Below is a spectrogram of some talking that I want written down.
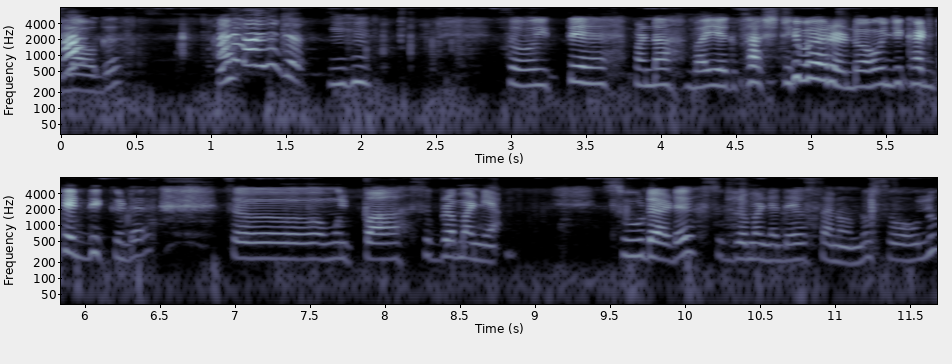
ಬ್ಲಾಗ್ ಸೊ ಇತ್ತೆ ಪಂಡ ಬೈಯಾಗ ಷಷ್ಠಿ ಬರಂಡು ಅವಂಜಿ ಕಂಟೆಂಟ್ ದಿಕ್ಕಡ ಸೊ ಮುಲ್ಪ ಸುಬ್ರಹ್ಮಣ್ಯ. ಸೂಡಾಡು ಸುಬ್ರಹ್ಮಣ್ಯ ದೇವಸ್ಥಾನ ಉಂಡು ಸೊ ಅವಳು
